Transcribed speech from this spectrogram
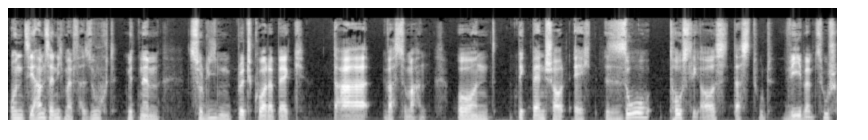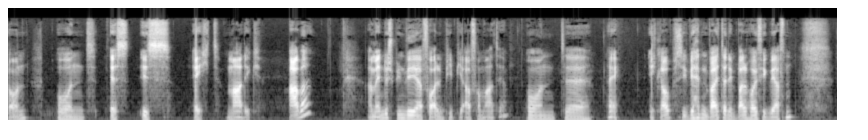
Und sie haben es ja nicht mal versucht, mit einem soliden Bridge Quarterback da was zu machen. Und Big Ben schaut echt so toastig aus, das tut weh beim Zuschauen. Und es ist echt madig. Aber am Ende spielen wir ja vor allem PPA-Formate. Und äh, hey, ich glaube, sie werden weiter den Ball häufig werfen.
